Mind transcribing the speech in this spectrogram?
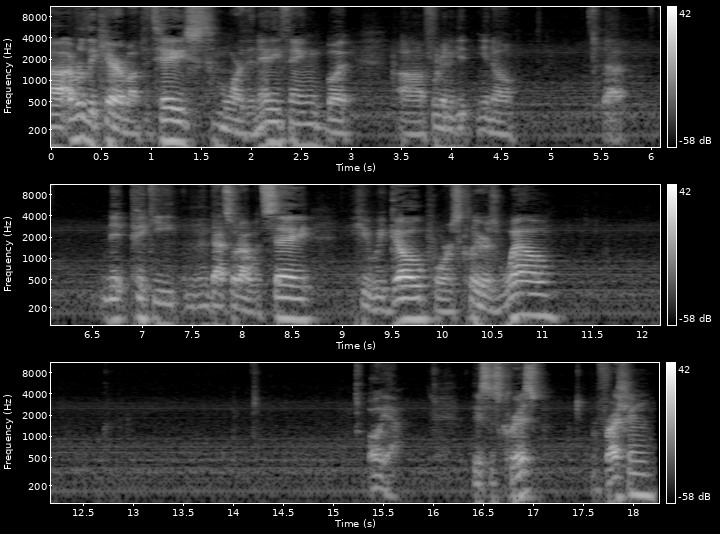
Uh, I really care about the taste more than anything, but uh, if we're going to get, you know, uh, nitpicky, that's what I would say. Here we go, pours clear as well. Oh yeah, this is crisp, refreshing.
